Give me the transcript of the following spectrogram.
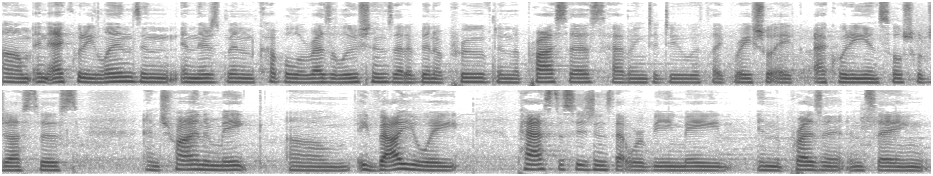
um, an equity lens. And, and there's been a couple of resolutions that have been approved in the process having to do with like racial equity and social justice, and trying to make um, evaluate past decisions that were being made in the present and saying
